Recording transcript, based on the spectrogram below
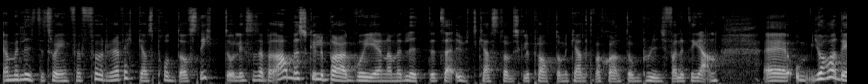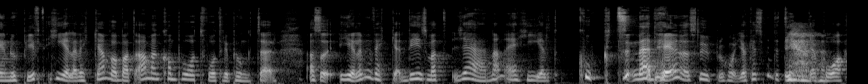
ja men lite tror jag inför förra veckans poddavsnitt och liksom så här, ah, men skulle bara gå igenom ett litet så här, utkast vad vi skulle prata om. Det kan alltid vara skönt att briefa lite grann. Eh, och jag hade en uppgift hela veckan var bara att ah, men kom på två, tre punkter. Alltså hela min vecka. Det är som att hjärnan är helt kokt när det är en slutproduktion. Jag kan liksom inte tänka på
